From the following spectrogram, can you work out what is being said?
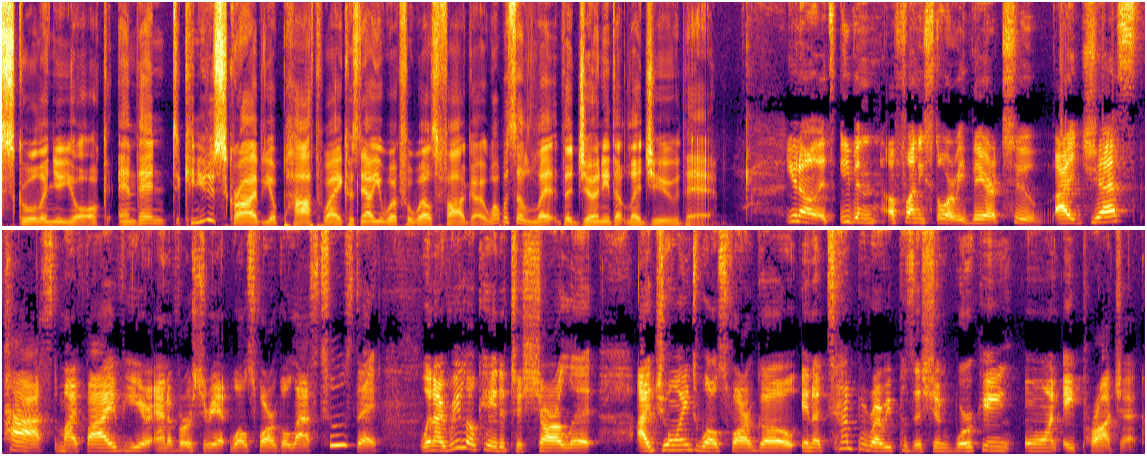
school in New York, and then can you describe your pathway? Because now you work for Wells Fargo. What was the le- the journey that led you there? You know, it's even a funny story there too. I just passed my five year anniversary at Wells Fargo last Tuesday. When I relocated to Charlotte, I joined Wells Fargo in a temporary position working on a project.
